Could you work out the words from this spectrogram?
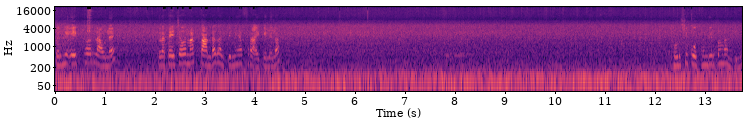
तर मी एक थर लावलाय. तर आता याच्यावर ना कांदा घालते मी ह्या फ्राय केलेला. थोडीशी कोथिंबीर पण घालते मी.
